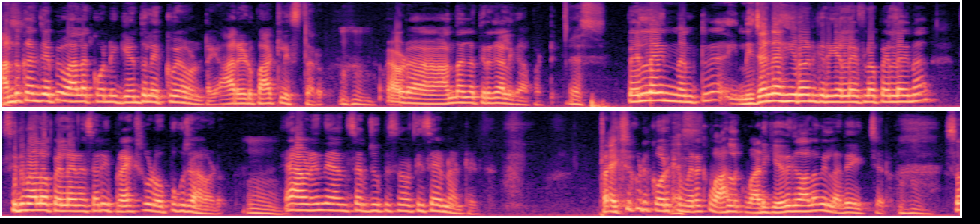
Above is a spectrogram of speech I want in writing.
అందుకని చెప్పి వాళ్ళకి కొన్ని గెంతులు ఎక్కువే ఉంటాయి. ఆరేడు పాటలు ఇస్తారు. ఆవిడ అందంగా తిరగాలి కాబట్టి. ఎస్ పెళ్ళయిందంటే నిజంగా హీరోయిన్కి రియల్ లైఫ్లో పెళ్ళైనా సినిమాలో పెళ్ళైనా సరే ఈ ప్రేక్షకుడు ఒప్పుకు చావాడు ఉమ్, ఏ ఆవిడ ఏంది ఎంతసేపు చూపిస్తున్నావు? తీసేయండి అంటాడు. ప్రేక్షకుడి కోరిక మేరకు వాళ్ళకి వాడికి ఏది కావాలో వీళ్ళు అదే ఇచ్చారు. So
